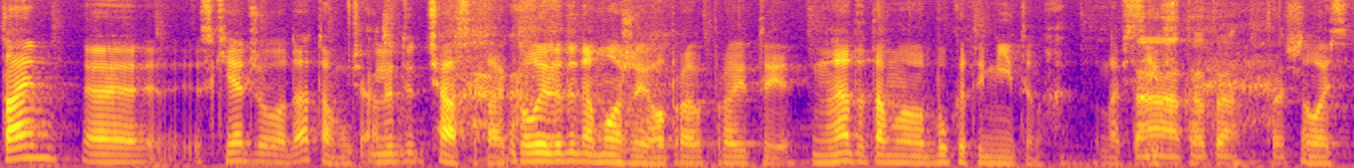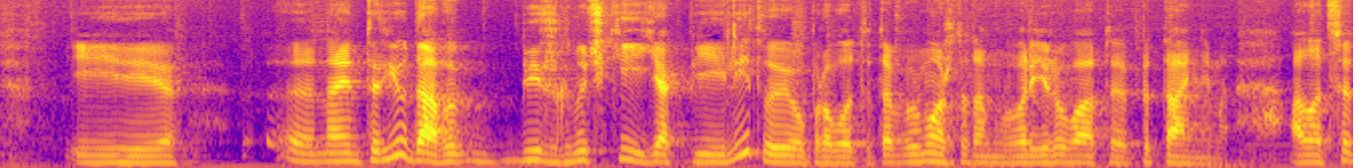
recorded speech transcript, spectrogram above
тайм schedule, да, там, Часу. люди, часу так, коли людина може його пройти. Не треба там е, букати мітинг на всіх. Так, так, так, точно. Ось. І е, на інтерв'ю, да, ви більш гнучкі, як піеліт, ви його проводите, ви можете там варіювати питаннями. Але це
